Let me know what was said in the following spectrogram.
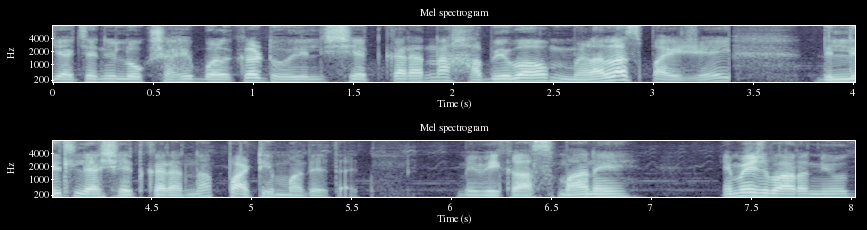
याच्याने लोकशाही बळकट होईल. शेतकऱ्यांना हमीभाव मिळालाच पाहिजे. दिल्लीतल्या शेतकऱ्यांना पाठिंबा देत आहेत. मी विकास माने एम एच बारा न्यूज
